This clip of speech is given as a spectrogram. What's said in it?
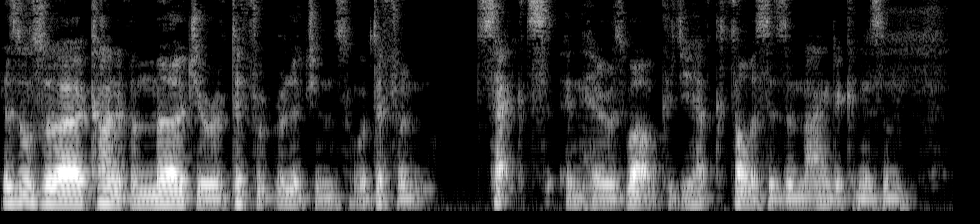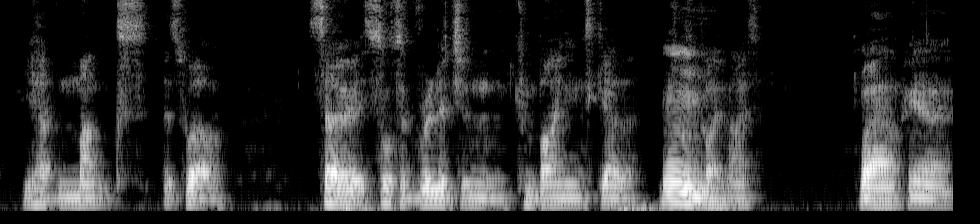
there's also a kind of a merger of different religions or different sects in here as well, because you have Catholicism, Anglicanism, you have monks as well. So it's sort of religion combining together. It's Hmm. quite nice. Wow, yeah.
